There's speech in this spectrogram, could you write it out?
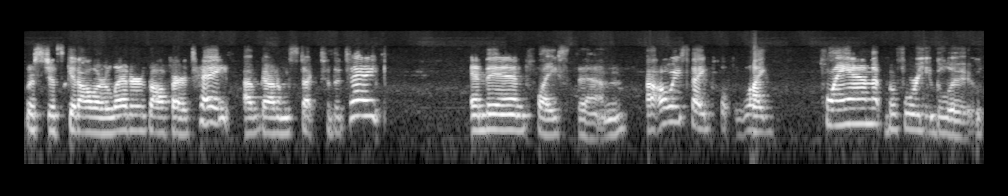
Let's just get all our letters off our tape. I've got them stuck to the tape. And then place them. I always say, like, plan before you glue.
